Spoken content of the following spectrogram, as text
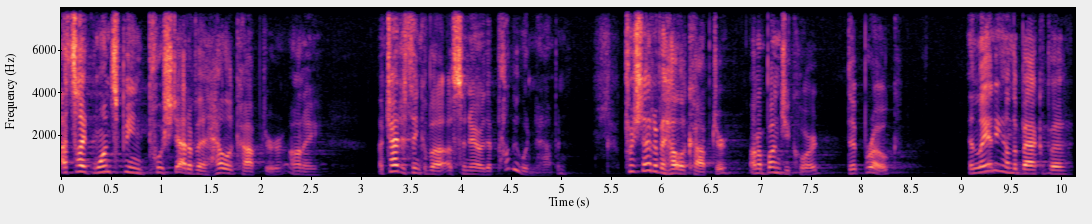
That's like once being pushed out of a helicopter on a. I tried to think of a, a scenario that probably wouldn't happen pushed out of a helicopter on a bungee cord that broke, and landing on the back of a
